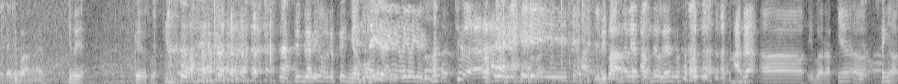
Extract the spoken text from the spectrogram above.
setuju banget Gitu ya. Oke, Mas Bro. Nah, Tim building marketing ya. lagi lagi lagi lagi Jadi thumbnail ya, thumbnail ya. Ada eh, ibaratnya eh, saya nggak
